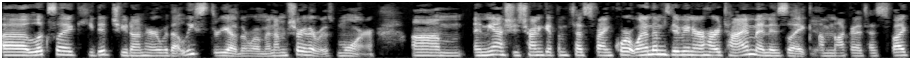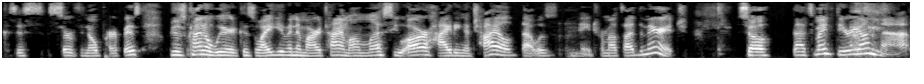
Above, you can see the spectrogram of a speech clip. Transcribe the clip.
uh, looks like he did cheat on her with at least three other women. I'm sure there was more. Um, and yeah, she's trying to get them to testify in court. One of them's giving her a hard time and is like. I'm not going to testify because this serves no purpose, which is kind of weird because why are you giving him a hard time unless you are hiding a child that was made from outside the marriage? So that's my theory on that.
